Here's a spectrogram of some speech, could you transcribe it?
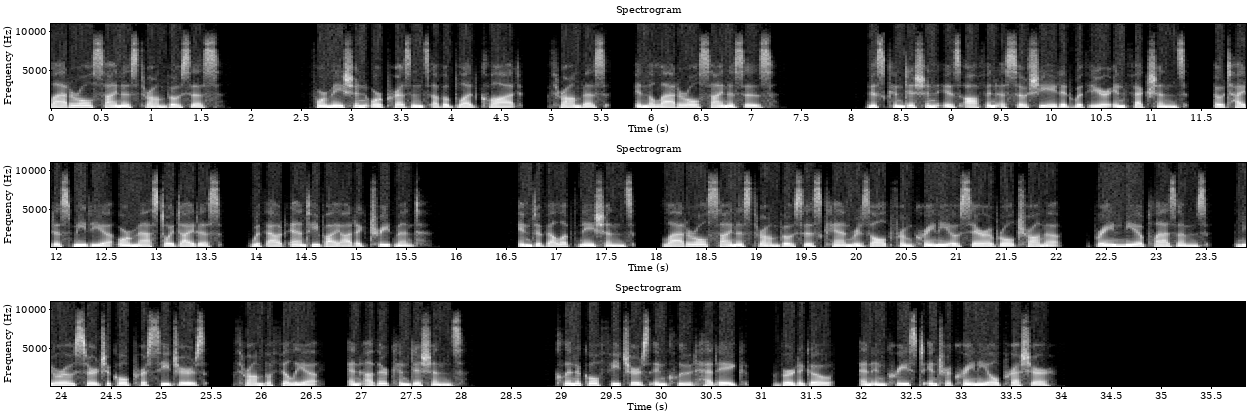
Lateral sinus thrombosis. Formation or presence of a blood clot, thrombus, in the lateral sinuses. This condition is often associated with ear infections, otitis media or mastoiditis, without antibiotic treatment. In developed nations, lateral sinus thrombosis can result from craniocerebral trauma, brain neoplasms, neurosurgical procedures, thrombophilia, and other conditions. Clinical features include headache, vertigo, and increased intracranial pressure.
